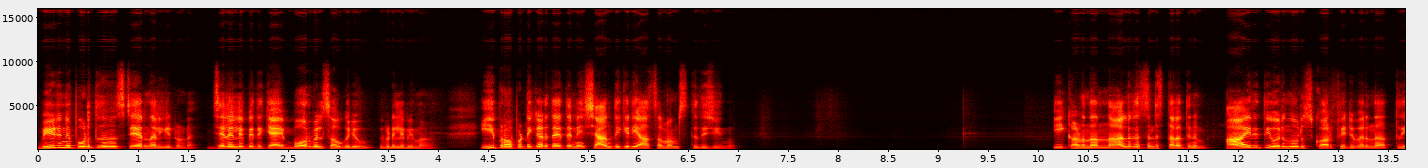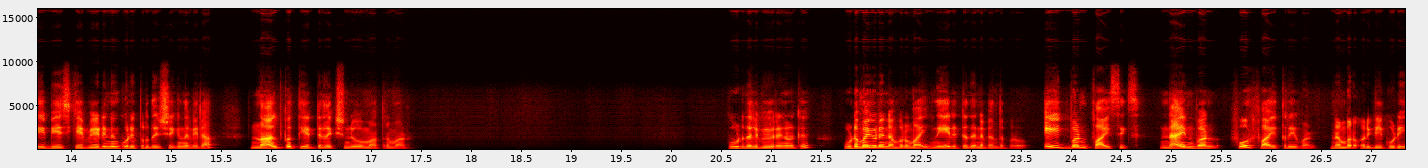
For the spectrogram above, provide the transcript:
വീടിന് പുറത്തു നിന്ന് സ്റ്റെയർ നൽകിയിട്ടുണ്ട്. ജലലഭ്യതയ്ക്കായി ബോർവെൽ സൗകര്യവും ഇവിടെ ലഭ്യമാണ്. ഈ പ്രോപ്പർട്ടിക്കടുത്തായി തന്നെ ശാന്തിഗിരി ആശ്രമം സ്ഥിതി ചെയ്യുന്നു. ഈ കാണുന്ന നാലര സെന്റ് സ്ഥലത്തിനും ആയിരത്തി ഒരുന്നൂറ് സ്ക്വയർ ഫീറ്റ് വരുന്ന ത്രീ ബി എച്ച് കെ വീടിനും കൂടി പ്രതീക്ഷിക്കുന്ന വില നാൽപ്പത്തി എട്ട് ലക്ഷം രൂപ മാത്രമാണ്. കൂടുതൽ വിവരങ്ങൾക്ക് ഉടമയുടെ നമ്പറുമായി നേരിട്ട് തന്നെ ബന്ധപ്പെടും eight one five six nine one four five three one. Number ഒരിക്കൽ കൂടി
